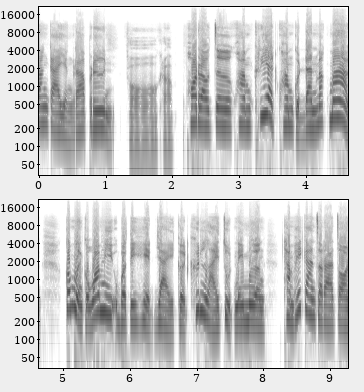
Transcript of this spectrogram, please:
ร่างกายอย่างราบรื่น อ๋อครับ พอเราเจอความเครียดความกดดันมาก ๆ ก็เหมือนกับว่ามีอุบัติเหตุใหญ่เกิดขึ้นหลายจุดในเมืองทำให้การจราจร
